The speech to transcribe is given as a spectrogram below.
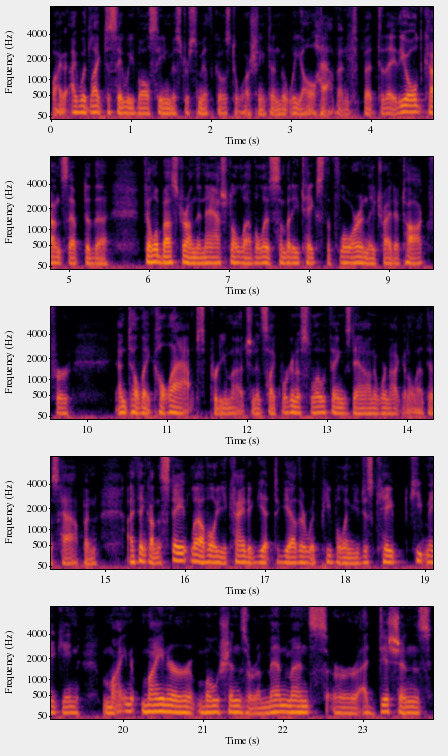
well, I would like to say we've all seen Mr. Smith Goes to Washington, but we all haven't. But the, the old concept of the filibuster on the national level is somebody takes the floor and they try to talk for until they collapse pretty much. And it's like, we're going to slow things down and we're not going to let this happen. I think on the state level, you kind of get together with people and you just keep, keep making minor, minor motions or amendments or additions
